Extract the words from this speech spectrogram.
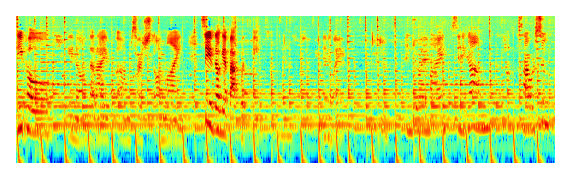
depot, know, that I've um, searched online. See if they'll get back with me. Anyway, enjoy my sinigang, sour soup,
